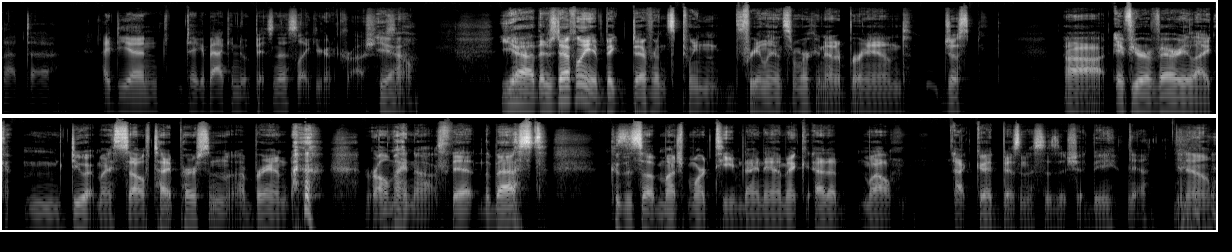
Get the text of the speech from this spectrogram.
that uh, idea and take it back into a business, like you're gonna crush. Yeah. So, Yeah, there's definitely a big difference between freelance and working at a brand. Just uh, if you're a very like do it myself type person, a brand role might not fit the best because it's a much more team dynamic at a well at good businesses it should be yeah. you know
